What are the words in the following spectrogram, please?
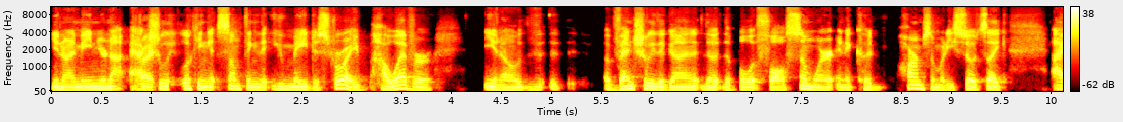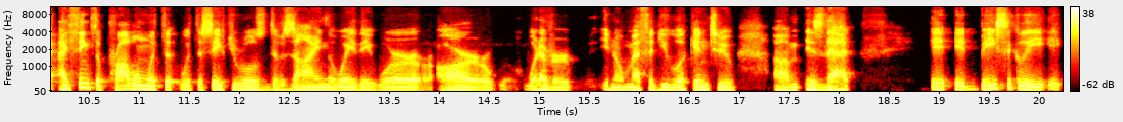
you know what I mean? You're not actually right. looking at something that you may destroy. However, you know, th- eventually the gun, the, the bullet falls somewhere and it could harm somebody. So it's like, I, I think the problem with the, with the safety rules designed the way they were or are, or whatever, you know, method you look into, um, is that it, it basically, it,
